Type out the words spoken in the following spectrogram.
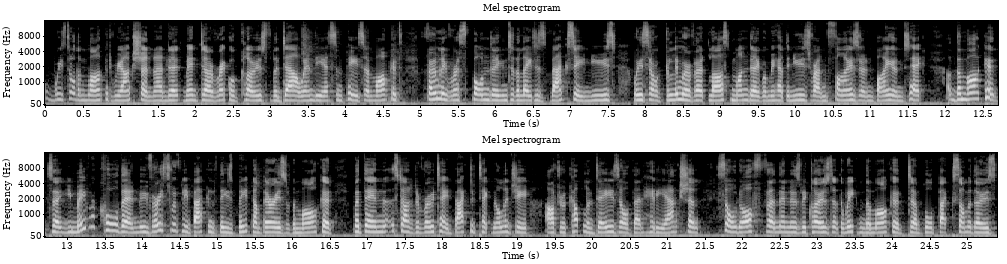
We saw the market reaction, and it meant a record close for the Dow and the S&P. So markets firmly responding to the latest vaccine news. We saw a glimmer of it last Monday when we had the news around Pfizer and BioNTech. The market, uh, you may recall, then moved very swiftly back into these beaten up areas of the market, but then started to rotate back to technology after a couple of days of that heady action sold off. And then as we closed at the week, the market uh, bought back some of those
